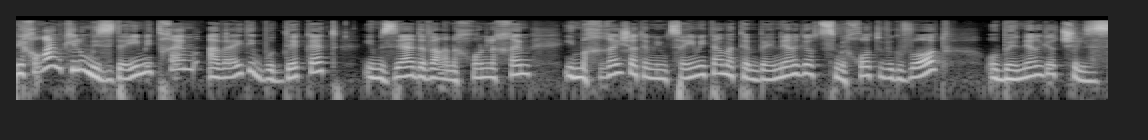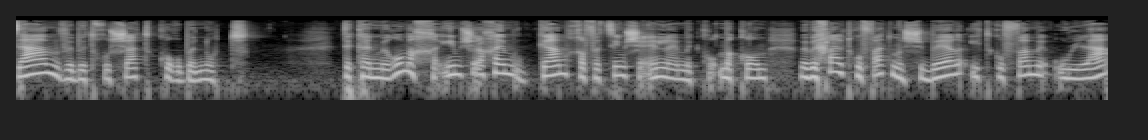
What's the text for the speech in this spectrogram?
לכאורה הם כאילו מזדהים איתכם, אבל הייתי בודקת אם זה הדבר הנכון לכם, אם אחרי שאתם נמצאים איתם, אתם באנרגיות שמחות וגבוהות, או באנרגיות של זעם ובתחושת קורבנות. תקנמרו מהחיים שלכם גם חפצים שאין להם מקום, ובכלל תקופת משבר היא תקופה מעולה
